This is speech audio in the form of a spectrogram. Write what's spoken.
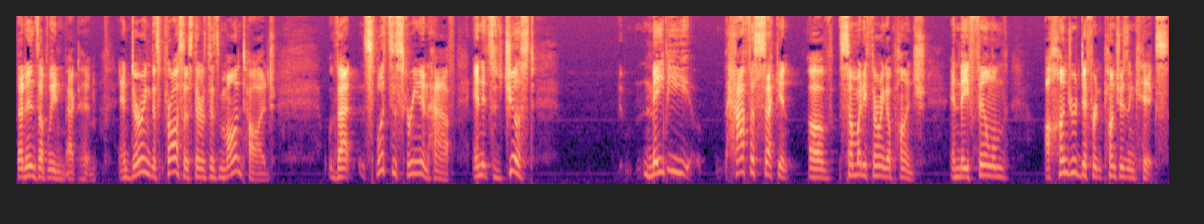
that ends up leading back to him. And during this process there's this montage that splits the screen in half and it's just maybe half a second of somebody throwing a punch and they filmed a hundred different punches and kicks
